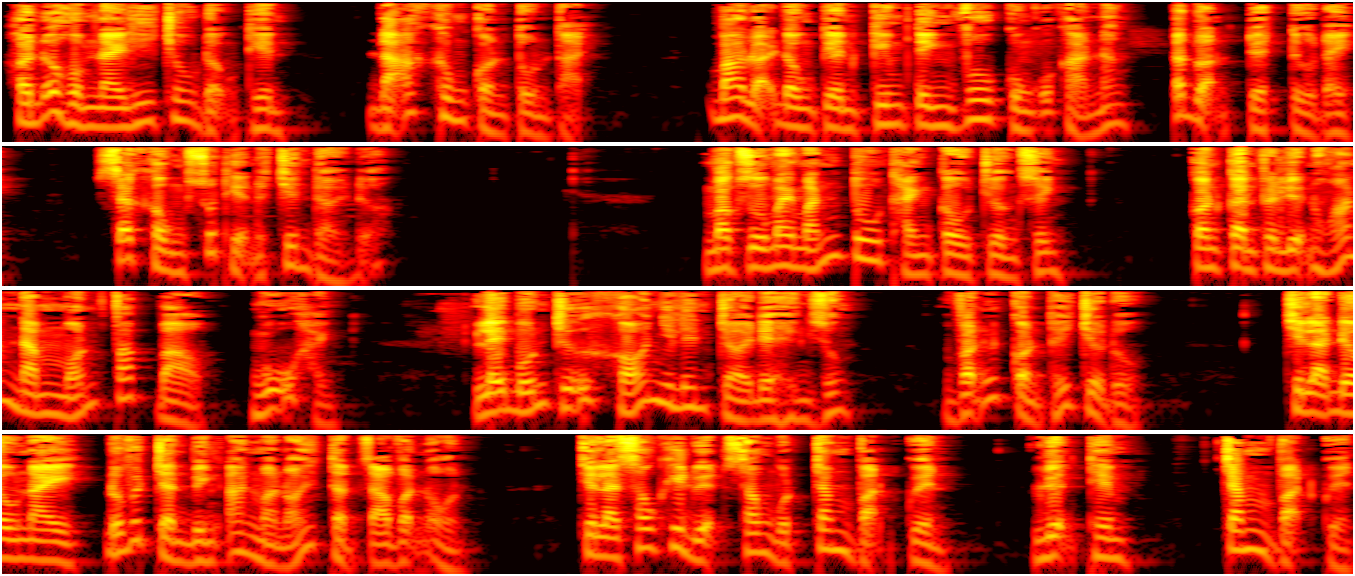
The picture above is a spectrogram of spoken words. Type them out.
Hơn nữa hôm nay Ly Châu Động Thiên đã không còn tồn tại. Ba loại đồng tiền kim tinh vô cùng có khả năng đã đoạn tuyệt từ đây, sẽ không xuất hiện ở trên đời nữa. Mặc dù may mắn tu thành cầu trường sinh, còn cần phải luyện hóa năm món pháp bảo, ngũ hành. Lấy bốn chữ khó như lên trời để hình dung, vẫn còn thấy chưa đủ. Chỉ là điều này đối với Trần Bình An mà nói thật ra vẫn ổn. Chỉ là sau khi luyện xong 100 vạn quyền, luyện thêm trăm vạn quyền.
